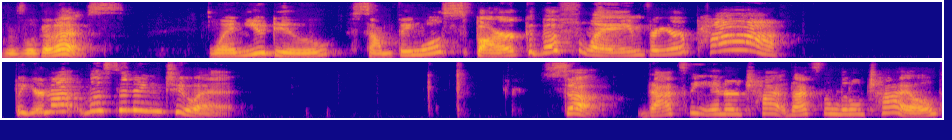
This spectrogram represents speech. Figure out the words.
Because look at this. When you do, something will spark the flame for your path but you're not listening to it. So that's the inner child. That's the little child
